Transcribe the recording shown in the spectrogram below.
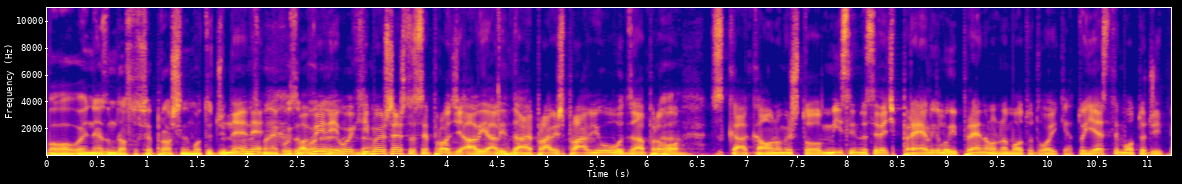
ovaj, ne znam da su sve prošli na MotoGP, ne, ne, smo nekog zaboravili. vidi, uvek da. ima još nešto se prođe, ali, ali da. da praviš pravi uvod zapravo da. ka, ka onome što mislim da se već prelilo i prenalo na Moto dvojke, a to jeste MotoGP.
